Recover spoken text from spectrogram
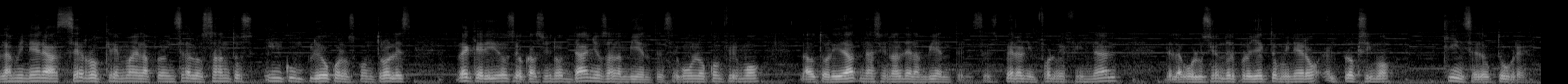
La minera Cerro Quema en la provincia de Los Santos incumplió con los controles requeridos y ocasionó daños al ambiente, según lo confirmó la Autoridad Nacional del Ambiente. Se espera el informe final de la evolución del proyecto minero el próximo 15 de octubre.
